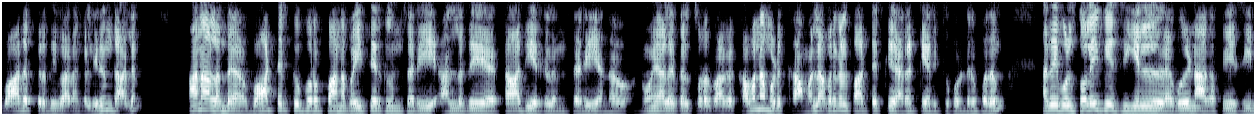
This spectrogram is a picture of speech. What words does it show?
வாத பிரதிவாதங்கள் இருந்தாலும் ஆனால் அந்த வாட்டிற்கு பொறுப்பான வைத்தியர்களும் சரி அல்லது தாதியர்களும் சரி அந்த நோயாளர்கள் தொடர்பாக கவனம் எடுக்காமல் அவர்கள் பாட்டிற்கு அரட்டை அடித்துக் கொண்டிருப்பதும் அதேபோல் தொலைபேசியில் வீணாக பேசி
